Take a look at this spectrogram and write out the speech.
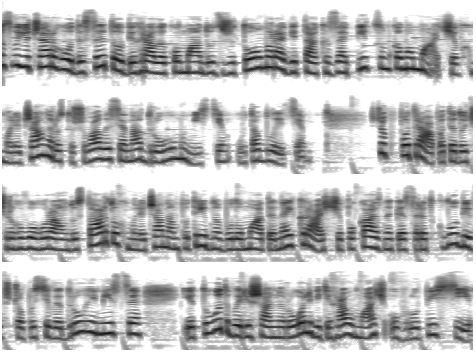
У свою чергу одесити обіграли команду з Житомира. Відтак, за підсумками матчів, хмельничани розташувалися на другому місці у таблиці. Щоб потрапити до чергового раунду старту, хмельничанам потрібно було мати найкращі показники серед клубів, що посіли друге місце. І тут вирішальну роль відіграв матч у групі Сі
